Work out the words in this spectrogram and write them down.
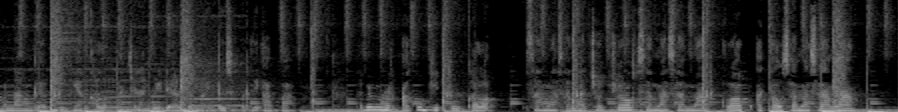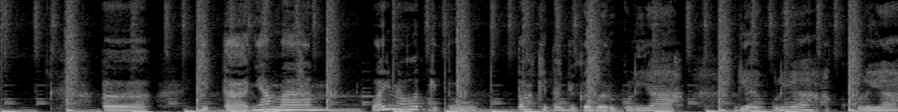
menanggapinya kalau pacaran beda agama itu seperti apa. Tapi menurut aku gitu kalau sama-sama cocok sama-sama klop atau sama-sama e, kita nyaman. Why not gitu. Toh kita juga baru kuliah dia kuliah aku kuliah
